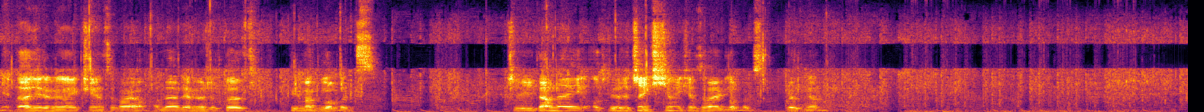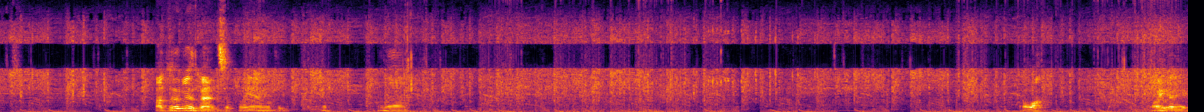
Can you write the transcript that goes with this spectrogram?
Nie, dalej nie wiemy jak się nazywają, ale wiemy, że to jest firma Globex. Czyli dalej od wielu części oni się nazywają Globex. Bez zmian. A to jest Ben, zapomniałem o tym. No. Oła. Oj, oj.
